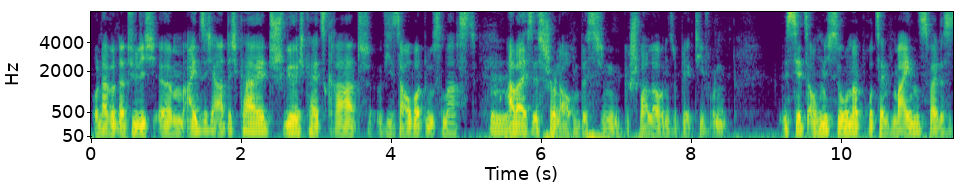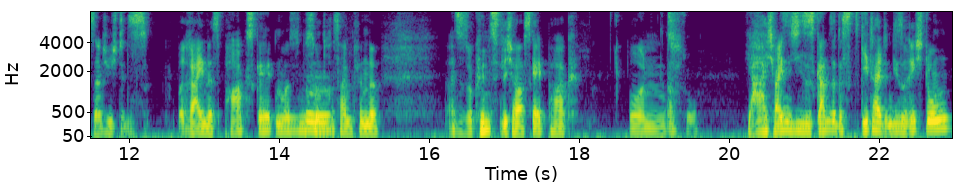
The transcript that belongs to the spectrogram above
Und da wird natürlich ähm, Einzigartigkeit, Schwierigkeitsgrad, wie sauber du es machst. Aber es ist schon auch ein bisschen Geschwaller und subjektiv und ist jetzt auch nicht so 100% meins, weil das ist natürlich das reines Parkskaten, was ich nicht so interessant finde. Also so künstlicher Skatepark. Und Ach so. ja, ich weiß nicht, dieses Ganze, das geht halt in diese Richtung,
